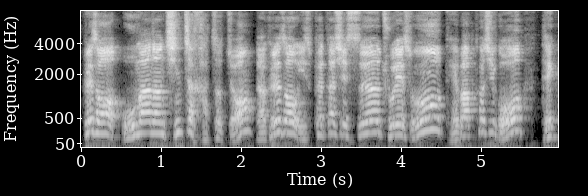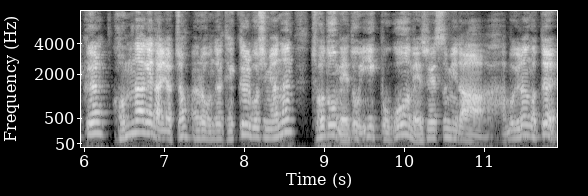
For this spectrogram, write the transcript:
그래서 5만원 진짜 갔었죠. 자, 그래서 이스페타시스 조회수 대박 터지고 댓글 겁나게 달렸죠. 여러분들 댓글 보시면은 저도 매도 이익 보고 매수했습니다. 뭐 이런 것들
